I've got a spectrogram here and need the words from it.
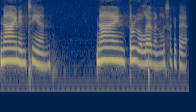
9 and 10. 9 through 11. Let's look at that.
